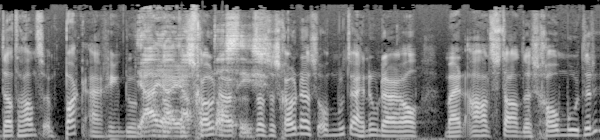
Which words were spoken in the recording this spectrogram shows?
dat Hans een pak aan ging doen. Ja, ja, dat ja, de schoonouders, fantastisch. dat ze schoonouders ontmoette. Hij noemde haar al mijn aanstaande schoonmoeder.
